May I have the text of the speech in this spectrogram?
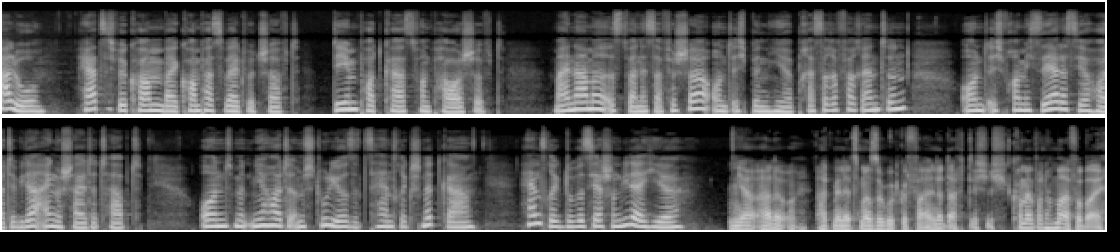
Hallo, herzlich willkommen bei Kompass Weltwirtschaft, dem Podcast von PowerShift. Mein Name ist Vanessa Fischer und ich bin hier Pressereferentin und ich freue mich sehr, dass ihr heute wieder eingeschaltet habt. Und mit mir heute im Studio sitzt Hendrik Schnittger. Hendrik, du bist ja schon wieder hier. Ja, hallo. Hat mir letztes Mal so gut gefallen, da dachte ich, ich komme einfach nochmal vorbei.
